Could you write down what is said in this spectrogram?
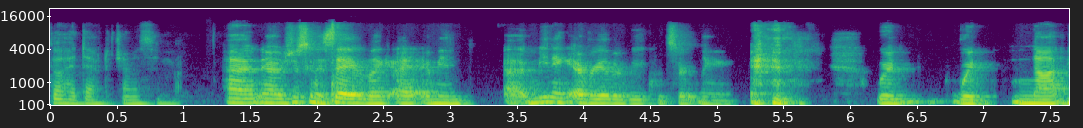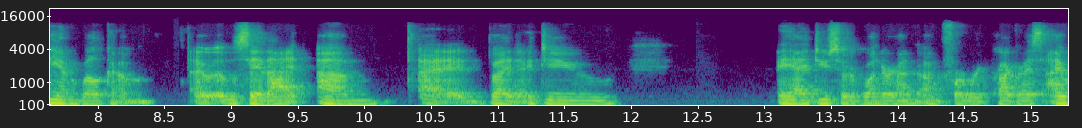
Go ahead, Dr. Jemison. Uh, no, I was just going to say, like, I, I mean, uh, meeting every other week would certainly would would not be unwelcome. I will say that, um, I, but I do, yeah, I do sort of wonder on, on forward progress. I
